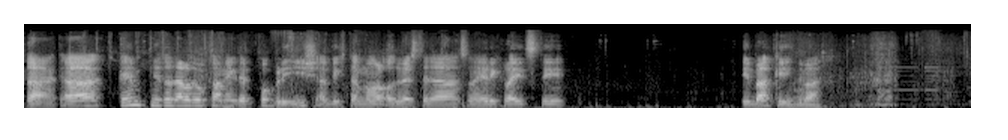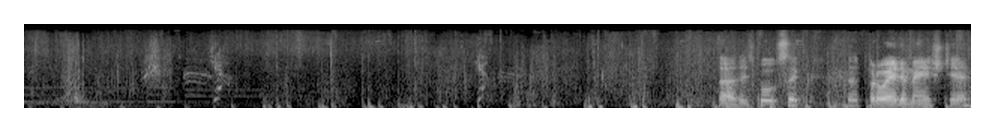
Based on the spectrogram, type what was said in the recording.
Tak a kemp mě to dalo doufám někde poblíž, abych tam mohl odvést teda co nejrychleji ty, ty baky dva. Tak, teď kousek projedeme ještě,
